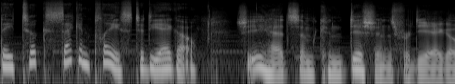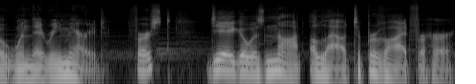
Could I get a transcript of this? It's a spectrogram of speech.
they took second place to Diego. She had some conditions for Diego when they remarried. First, Diego was not allowed to provide for her.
